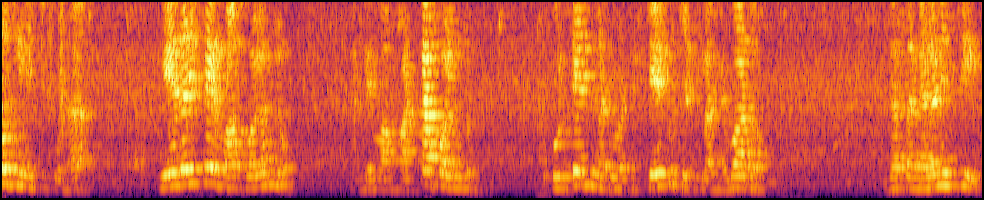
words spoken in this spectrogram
రోజుల నుంచి కూడా ఏదైతే మా పొలంలో అంటే మా పట్టా పొలంలో కొట్టేసినటువంటి టేకు చెట్ల వివాదం గత నెల నుంచి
